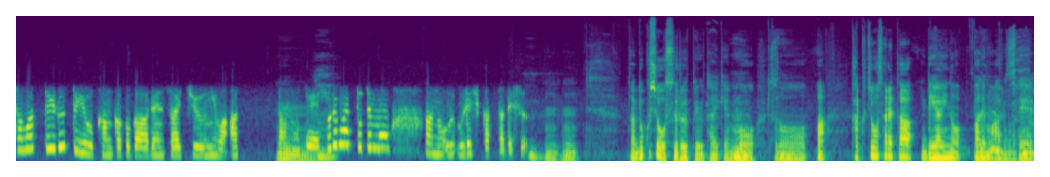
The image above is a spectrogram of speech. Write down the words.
伝わっているっていう感覚が連載中にはあったので、うん。それはとてもあのう嬉しかったです。うんうん、読書をするという体験も、そのまあ拡張された出会いの場でもあるので、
